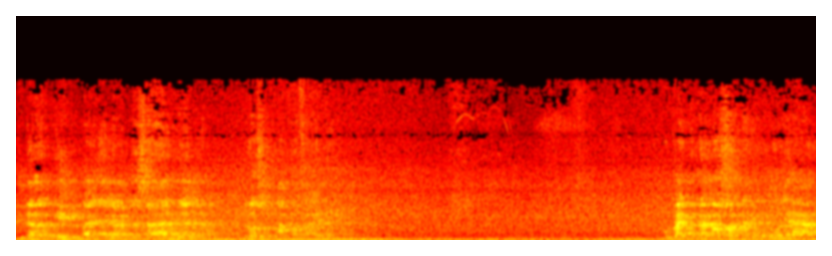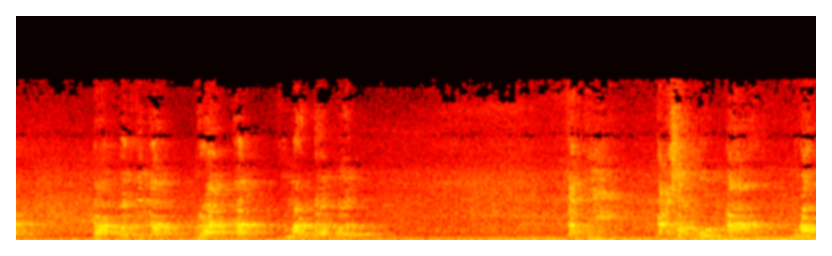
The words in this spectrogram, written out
di dalam kehidupannya dalam kesehariannya. Terus apa faedahnya? Bukan kita kosong dari kemuliaan. Dapat kita berangkat, pulang dapat. Tapi nggak sempurna, kurang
